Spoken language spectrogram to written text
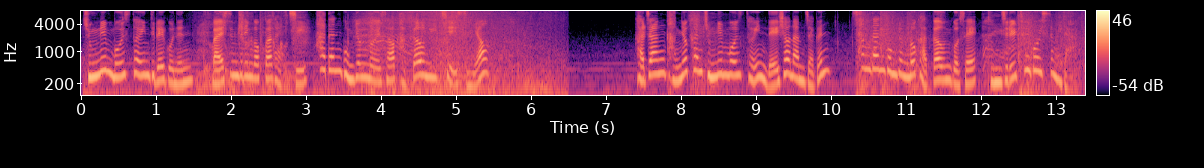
중립 몬스터인 드래곤은 말씀드린 것과 같이 하단 공격로에서 가까운 위치에 있으며 가장 강력한 중립 몬스터인 내셔 남작은 상단 공격로 가까운 곳에 둥지를 틀고 있습니다.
